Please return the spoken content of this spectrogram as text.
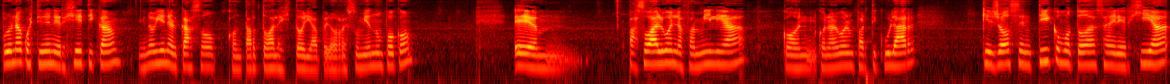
por una cuestión energética. Y no viene al caso contar toda la historia, pero resumiendo un poco, em, pasó algo en la familia con, con algo en particular que yo sentí como toda esa energía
